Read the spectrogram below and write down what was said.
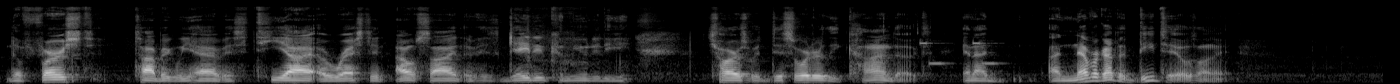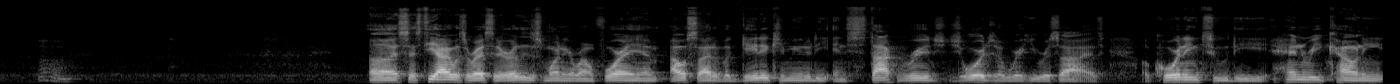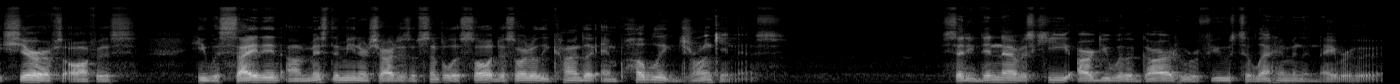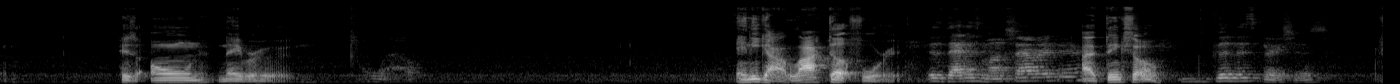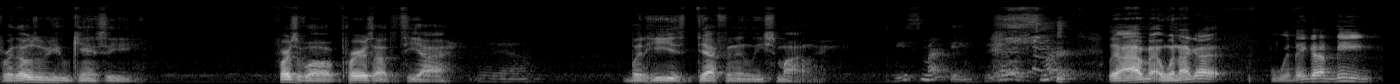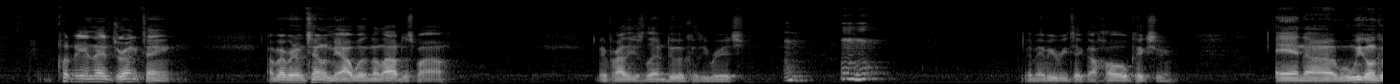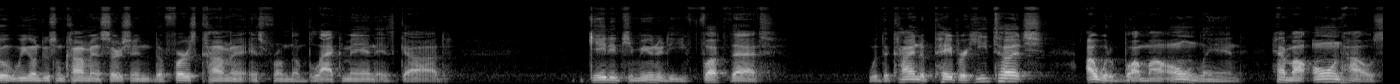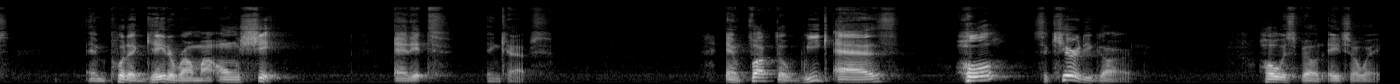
The first topic we have is T.I. arrested outside of his gated community, charged with disorderly conduct, and I, I never got the details on it. Uh, it says T.I. was arrested early this morning around 4 a.m. outside of a gated community in Stockbridge, Georgia, where he resides. According to the Henry County Sheriff's Office, he was cited on misdemeanor charges of simple assault, disorderly conduct, and public drunkenness. Said he didn't have his key, argued with a guard who refused to let him in the neighborhood. His own neighborhood. And he got locked up for it. Is that his mugshot right there? I think so. Goodness gracious. For those of you who can't see, first of all, prayers out to T.I., Yeah. but he is definitely smiling. He's smirking. He has a smirk. I, when I got, when they got me, put me in that drunk tank, I remember them telling me I wasn't allowed to smile. They probably just let him do it because he rich. They made me retake the whole picture. And uh, when we gonna go, We're gonna do some comment searching. The first comment is from the Black Man is God. Gated community, fuck that. With the kind of paper he touched, I would have bought my own land, had my own house, and put a gate around my own shit. Edit in caps. And fuck the weak ass ho security guard. Ho is spelled H O A.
